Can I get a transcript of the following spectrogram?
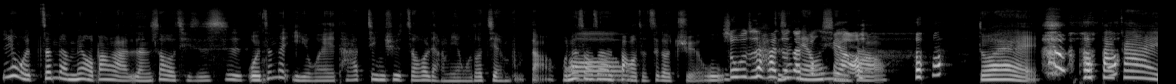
因为我真的没有办法忍受，其实是我真的以为他进去之后两年我都见不到，我那时候真的抱着这个觉悟，殊不知他就在没有想到，对他大概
